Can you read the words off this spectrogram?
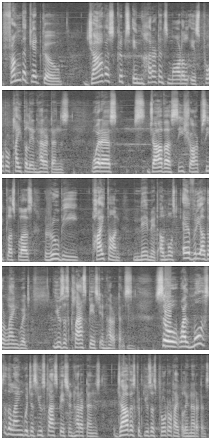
from the get-go, JavaScript's inheritance model is prototypal inheritance, whereas Java, C Sharp, C++, Ruby, Python, name it, almost every other language uses class-based inheritance. Hmm. So while most of the languages use class-based inheritance, JavaScript uses prototypal inheritance.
